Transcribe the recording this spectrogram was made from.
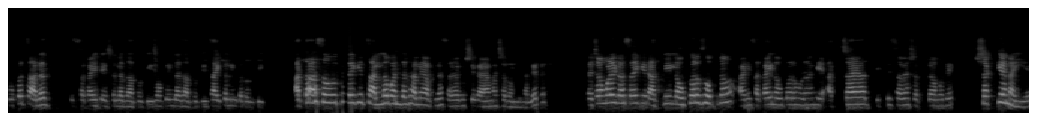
लोक चालत सकाळी स्टेशनला जात होती वॉकिंगला जात होती सायकलिंग करत होती. आता असं होतं की चालणं बंद झालंय आपल्या सगळ्या गोष्टी व्यायामाच्या बंद झाल्या त्याच्यामुळे कसं आहे की रात्री लवकर झोपणं आणि सकाळी लवकर होणं हे आजच्या एकविसाव्या शतकामध्ये शक्य नाहीये.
